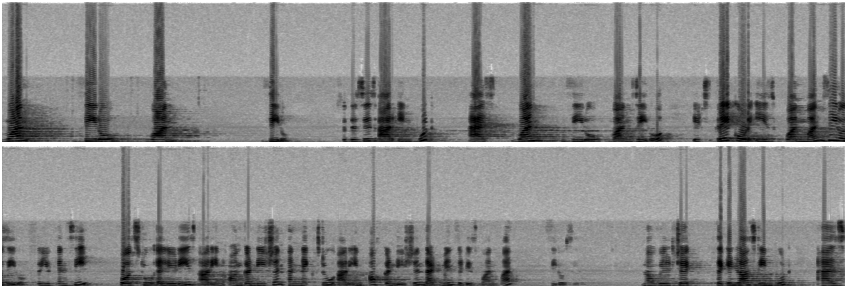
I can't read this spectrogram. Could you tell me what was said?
1, 0, 1, 0. So this is our input as 1010. Its gray code is 1100. So you can see first two LEDs are in on condition and next two are in off condition. That means it is 1100. Now we'll check second last input as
